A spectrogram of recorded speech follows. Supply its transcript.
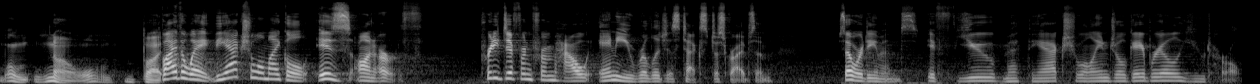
Well, no, but By the way, the actual Michael is on Earth. Pretty different from how any religious text describes him. So are demons. If you met the actual angel Gabriel, you'd hurl.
